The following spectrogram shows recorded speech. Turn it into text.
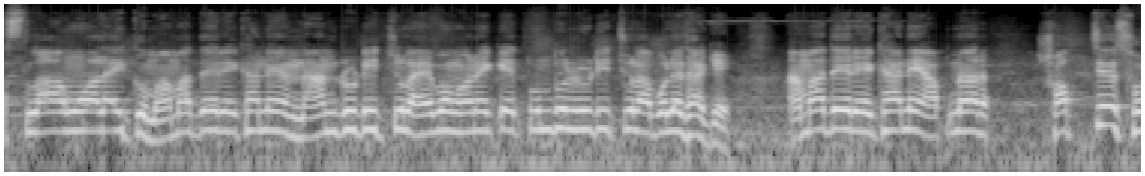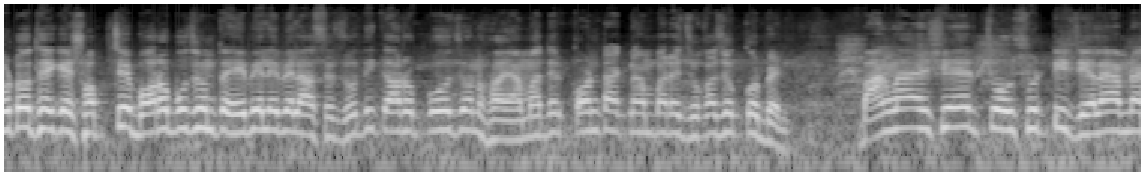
আসসালামু আলাইকুম। আমাদের এখানে নান রুটির চুলা এবং অনেকে তুন্দুর রুটির চুলা বলে থাকে। আমাদের এখানে আপনার সবচেয়ে ছোট থেকে সবচেয়ে বড় পর্যন্ত অ্যাভেলেবেল আছে। যদি কারও প্রয়োজন হয়, আমাদের কন্ট্যাক্ট নাম্বারে যোগাযোগ করবেন। বাংলাদেশের চৌষট্টি জেলায় আমরা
